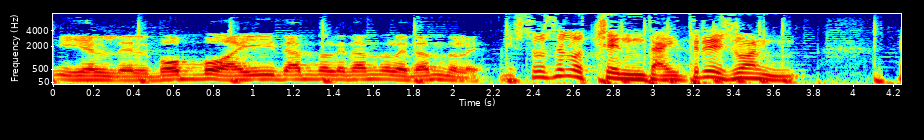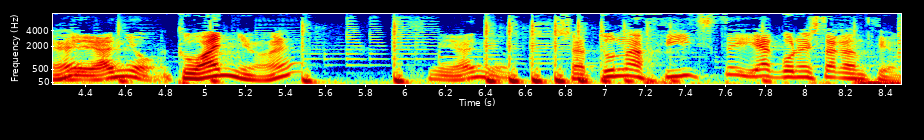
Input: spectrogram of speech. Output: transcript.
y el del bombo ahí dándole, dándole, dándole. Esto es del 83, Joan. ¿Eh? Mi año. Tu año, ¿eh? Mi año. O sea, tú naciste ya con esta canción.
